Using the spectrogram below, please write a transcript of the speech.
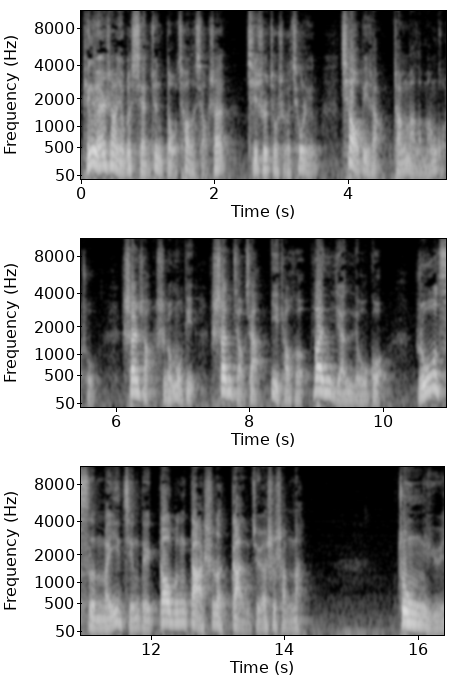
平原上有个险峻陡峭的小山，其实就是个丘陵。峭壁上长满了芒果树，山上是个墓地，山脚下一条河蜿蜒流过。如此美景给高更大师的感觉是什么呢？终于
